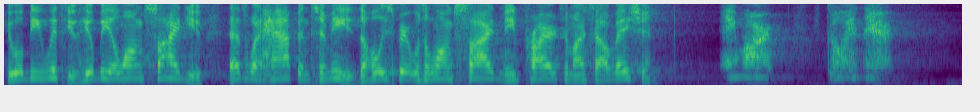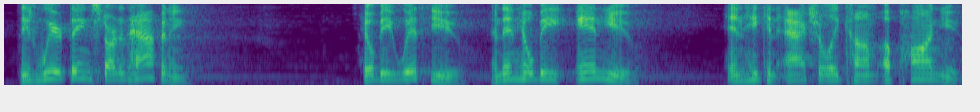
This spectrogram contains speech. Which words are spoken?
He will be with you. He'll be alongside you. That's what happened to me. The Holy Spirit was alongside me prior to my salvation. Hey, Mark, go in there. These weird things started happening. He'll be with you, and then He'll be in you, and He can actually come upon you.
